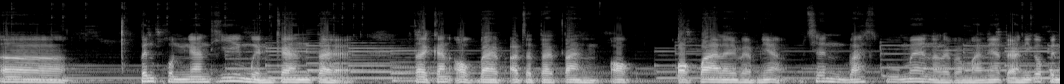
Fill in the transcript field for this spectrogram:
เอ่อเป็นผลงานที่เหมือนกันแต่ แต่การออกแบบอาจจะแตกต่างออกออกไปอะไรแบบเนี้ย เช่น Black Woman อะไรประมาณเนี้ย แต่อันนี้ก็เป็น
